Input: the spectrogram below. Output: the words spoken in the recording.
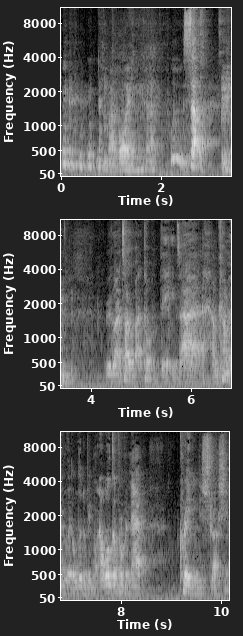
though? My boy. So we're gonna talk about a couple of things. I I'm coming with a little bit more. I woke up from a nap, craving destruction.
